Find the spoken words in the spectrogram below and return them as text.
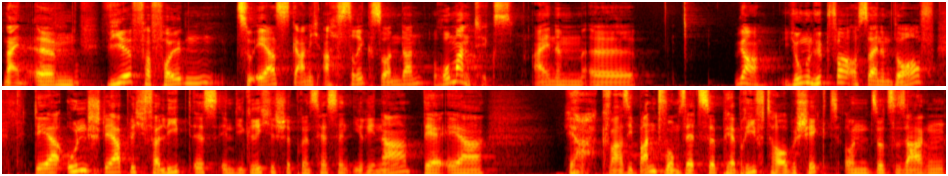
Nein, ähm, wir verfolgen zuerst gar nicht Asterix, sondern Romantix, einem äh, ja, jungen Hüpfer aus seinem Dorf, der unsterblich verliebt ist in die griechische Prinzessin Irina, der er ja quasi Bandwurmsätze per Brieftaube schickt und sozusagen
